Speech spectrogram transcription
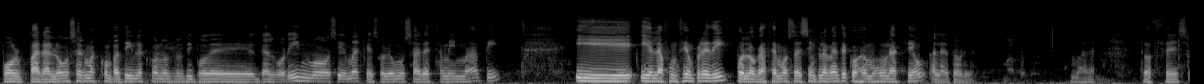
por- para luego ser más compatibles con otro tipo de, de algoritmos y demás que suelen usar esta misma API. Y, y en la función predict, pues lo que hacemos es simplemente cogemos una acción aleatoria. Vale. ¿vale? Entonces,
